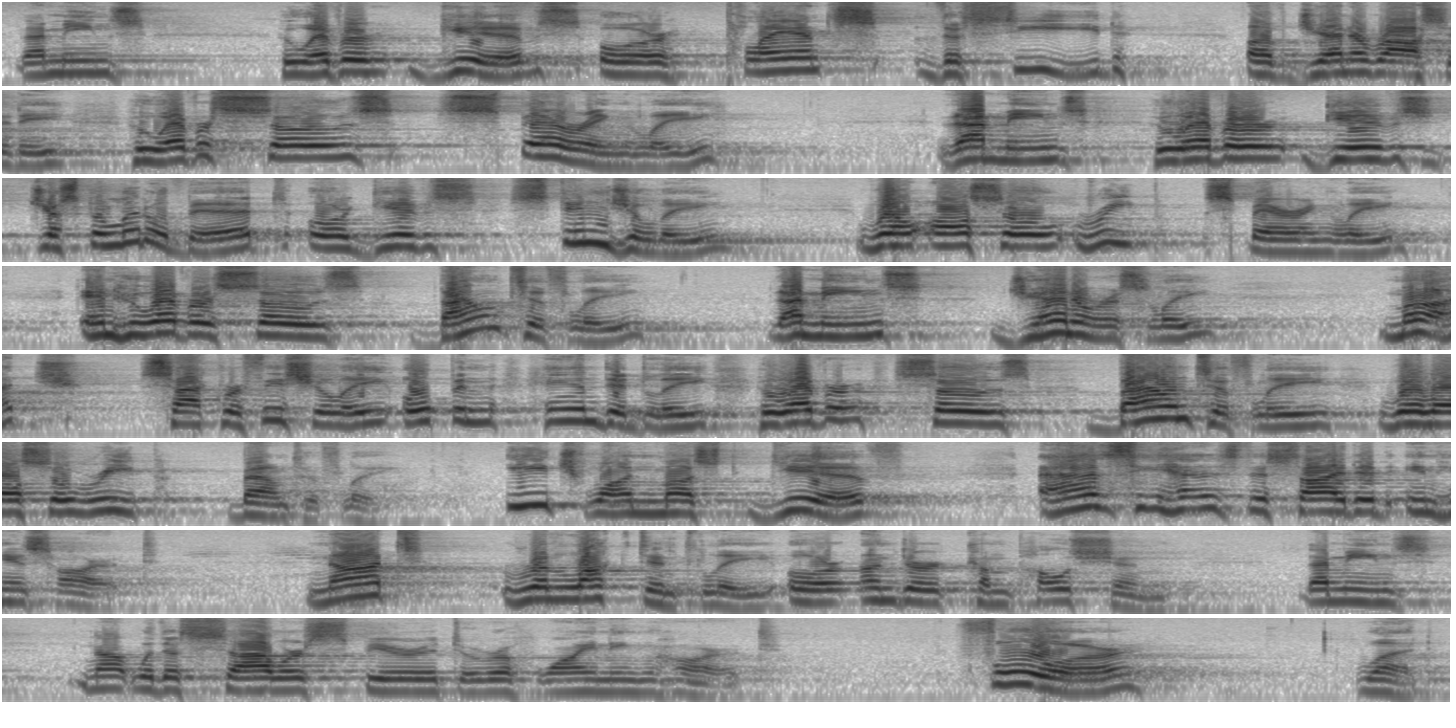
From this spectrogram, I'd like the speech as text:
that means whoever gives or plants the seed of generosity, whoever sows sparingly, that means whoever gives just a little bit or gives stingily, will also reap sparingly, and whoever sows bountifully, that means generously, much, sacrificially, open handedly, whoever sows bountifully will also reap bountifully. Each one must give as he has decided in his heart, not reluctantly or under compulsion. That means not with a sour spirit or a whining heart. For what?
